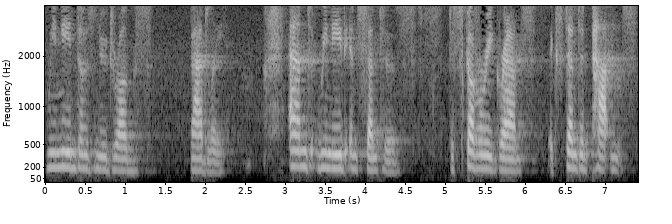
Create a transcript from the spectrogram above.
We need those new drugs badly. And we need incentives, discovery grants, extended patents,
